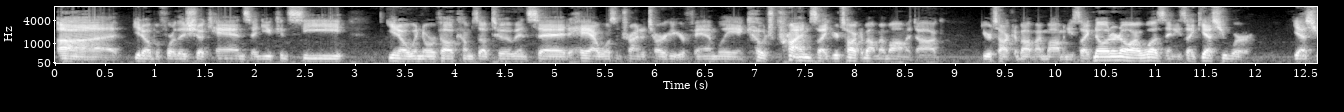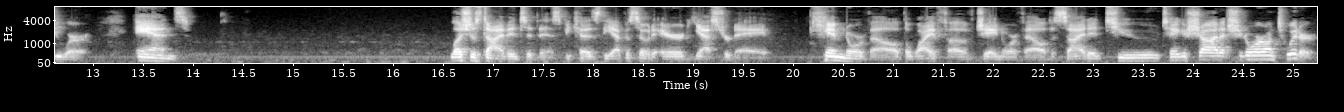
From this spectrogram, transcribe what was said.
Uh, you know, before they shook hands, and you can see, you know, when Norvell comes up to him and said, "Hey, I wasn't trying to target your family," and Coach Prime's like, "You're talking about my mama, dog. You're talking about my mom," and he's like, "No, no, no, I wasn't." He's like, "Yes, you were. Yes, you were," and. Let's just dive into this because the episode aired yesterday. Kim Norvell, the wife of Jay Norvell, decided to take a shot at Shedeur on Twitter.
